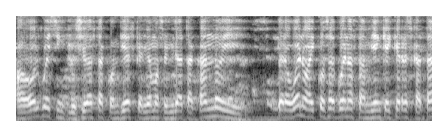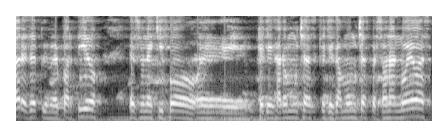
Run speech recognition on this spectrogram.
a Always, inclusive hasta con 10 queríamos seguir atacando. Y, pero bueno, hay cosas buenas también que hay que rescatar. Es el primer partido, es un equipo eh, que llegaron muchas, que llegamos muchas personas nuevas.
